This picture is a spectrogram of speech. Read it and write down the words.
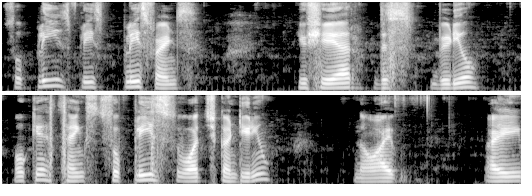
so please please please friends you share this video. Okay thanks. So please watch continue. Now i i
